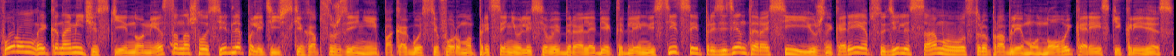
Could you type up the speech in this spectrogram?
Форум экономический, но место нашлось и для политических обсуждений. Пока гости форума приценивались и выбирали объекты для инвестиций, президенты России и Южной Кореи обсудили самую острую проблему – новый корейский кризис.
